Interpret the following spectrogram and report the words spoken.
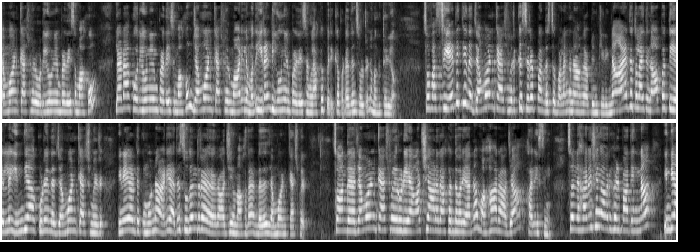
ஜம்மு அண்ட் காஷ்மீர் ஒரு யூனியன் பிரதேசமாகவும் லடாக் ஒரு யூனியன் பிரதேசமாகவும் ஜம்மு அண்ட் காஷ்மீர் மாநிலம் வந்து இரண்டு யூனியன் பிரதேசங்களாக பிரிக்கப்பட்டதுன்னு சொல்லிட்டு நமக்கு தெரியும். ஸோ ஃபஸ்ட்டு எதுக்கு இந்த ஜம்மு அண்ட் காஷ்மீருக்கு சிறப்பு அந்தஸ்து வழங்கினாங்க அப்படின்னு கேட்டிங்கன்னா ஆயிரத்தி தொள்ளாயிரத்தி நாற்பத்தி ஏழில் இந்தியா கூட இந்த ஜம்மு அண்ட் காஷ்மீர் இணையறதுக்கு முன்னாடி அது சுதந்திர ராஜ்யமாக தான் இருந்தது ஜம்மு அண்ட் காஷ்மீர். ஸோ அந்த ஜம்மு அண்ட் காஷ்மீருடைய ஆட்சியாளராக இருந்தவர் யாருன்னா மகாராஜா ஹரிசிங். ஸோ அந்த ஹரிசிங் அவர்கள் பார்த்தீங்கன்னா இந்தியா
